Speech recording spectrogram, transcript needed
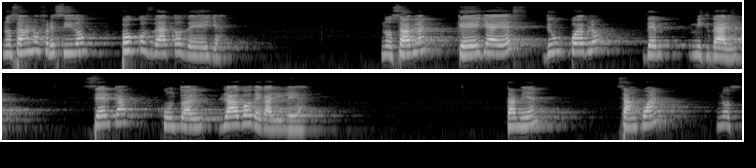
nos han ofrecido pocos datos de ella. Nos hablan que ella es de un pueblo de Migdal, cerca junto al lago de Galilea. También San Juan nos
